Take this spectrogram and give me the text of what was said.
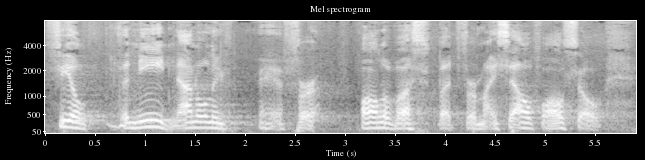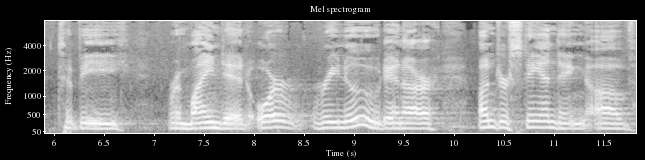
feel the need, not only for all of us, but for myself also, to be reminded or renewed in our understanding of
